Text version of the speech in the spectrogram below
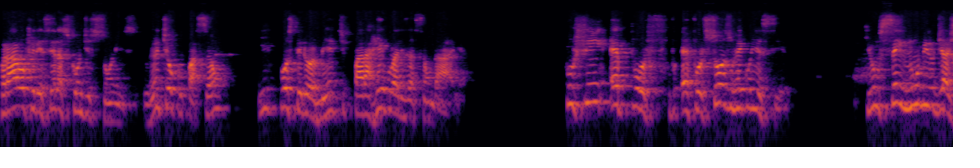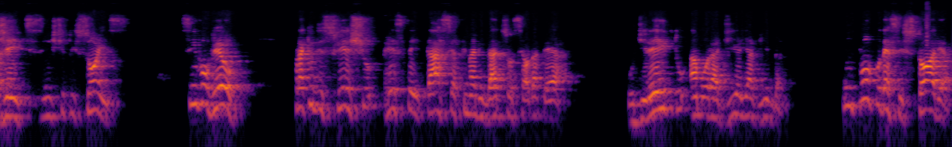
para oferecer as condições durante a ocupação e, posteriormente, para a regularização da área. Por fim, é, por, é forçoso reconhecer que um sem número de agentes e instituições se envolveu para que o desfecho respeitasse a finalidade social da terra, o direito à moradia e à vida. Um pouco dessa história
